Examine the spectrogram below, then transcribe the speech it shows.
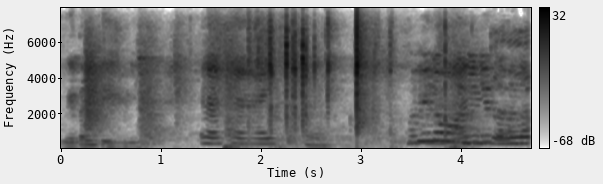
Hindi tayong TV. Mali lang ang ano niya talaga.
